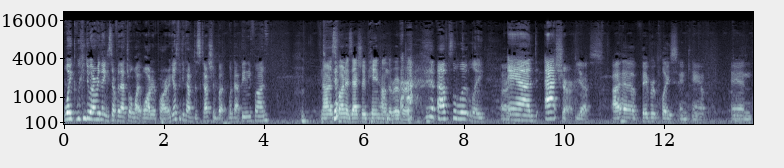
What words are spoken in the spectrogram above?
Like we can do everything except for the actual white water part. I guess we could have a discussion, but would that be any fun? not as fun as actually being on the river. Absolutely. All right. And Asher. Yes. I have favorite place in camp. And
